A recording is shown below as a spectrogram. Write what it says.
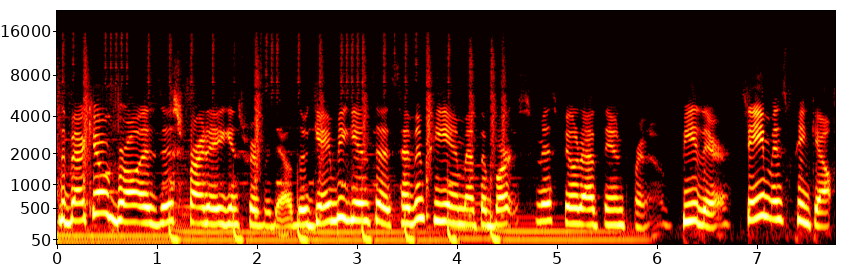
The Backyard Brawl is this Friday against Riverdale. The game begins at 7 p.m. at the Bart Smith Field at the Inferno. Be there. Theme is Pink Out.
